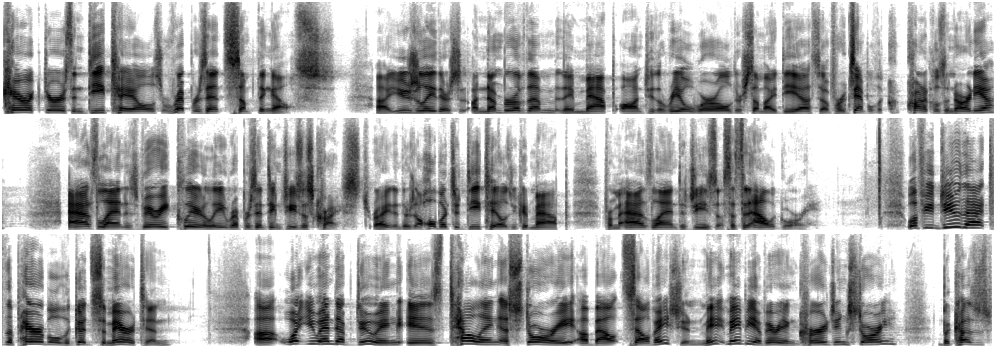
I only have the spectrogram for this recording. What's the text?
characters and details represent something else. Uh, usually there's a number of them. They map onto the real world or some idea. So, for example, the Chronicles of Narnia, Aslan is very clearly representing Jesus Christ, right? And there's a whole bunch of details you could map from Aslan to Jesus. That's an allegory. Well, if you do that to the parable of the Good Samaritan, uh, what you end up doing is telling a story about salvation. May, maybe a very encouraging story because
